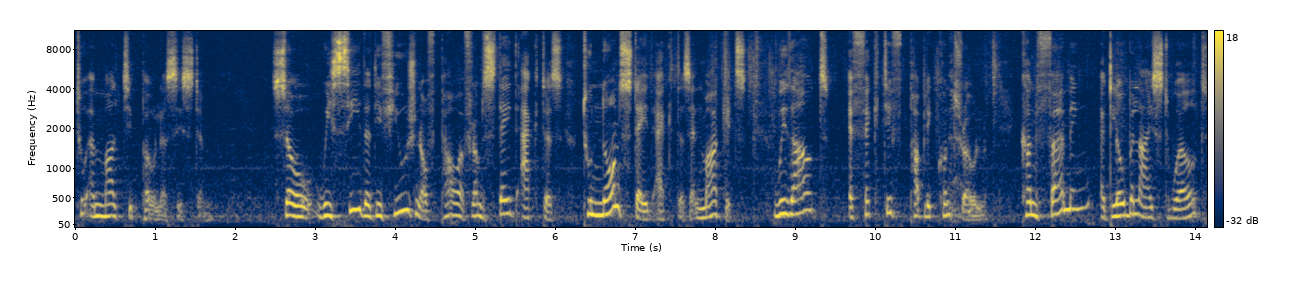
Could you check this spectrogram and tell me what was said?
to a multipolar system. So we see the diffusion of power from state actors to non state actors and markets without effective public control confirming a globalized world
